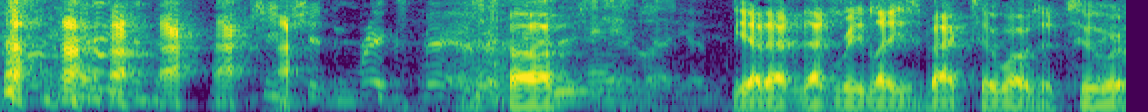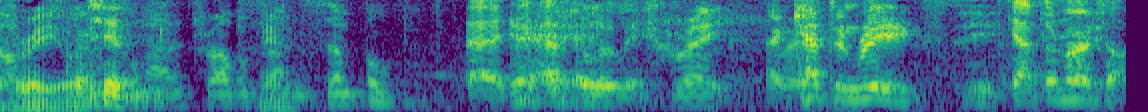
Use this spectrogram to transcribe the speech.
that. She's shitting bricks, man. yeah, that that relays back to what was it, two or three? Or- Two. Out of trouble, something simple. Uh, yeah, absolutely. Great. Uh, Captain Riggs. Captain Murtaugh.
